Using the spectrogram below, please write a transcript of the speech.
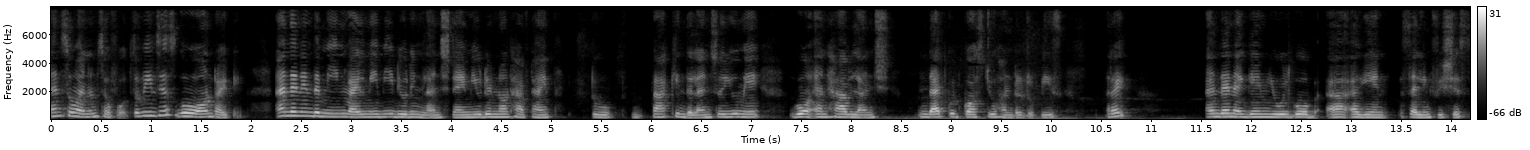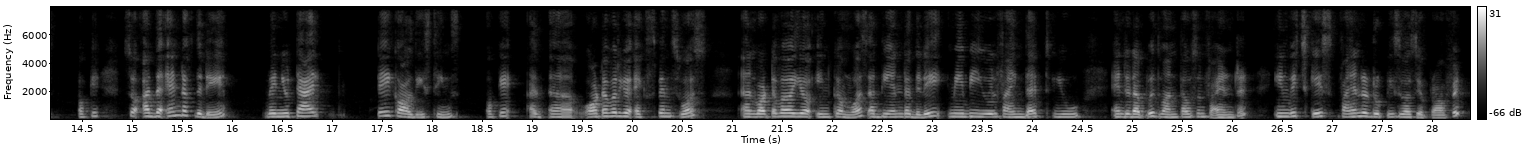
and so on and so forth. So we'll just go on writing. And then in the meanwhile maybe during lunchtime you did not have time to pack in the lunch so you may go and have lunch. That could cost you 100 rupees right? And then again you will go uh, again selling fishes okay? So at the end of the day when you take all these things okay uh, whatever your expense was and whatever your income was at the end of the day maybe you will find that you ended up with 1500 in which case 500 rupees was your profit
